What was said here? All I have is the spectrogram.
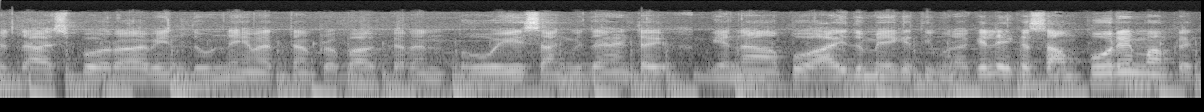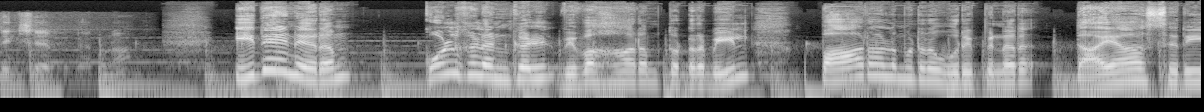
ඩාස්පෝරාවෙන් දුන්න එමත්තම් ප්‍රභාකරන් ඔය සංවිධානට ගෙනාපු ආයුධ මේක තිබුණ කළ එක සම්පූර්යෙන් මම ප්‍රතික්ෂේප කරනවා. இதே நேரம் கொள்கலன்கள் விவகாரம் தொடர்பில் பாராளுமன்ற உறுப்பினர் தயாசிறி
